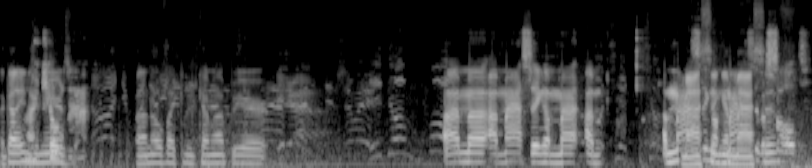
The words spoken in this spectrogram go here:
I got engineers. that. I don't know if I can come up here. I'm uh, amassing a ma- I'm amassing Massing a massive, massive? assault.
